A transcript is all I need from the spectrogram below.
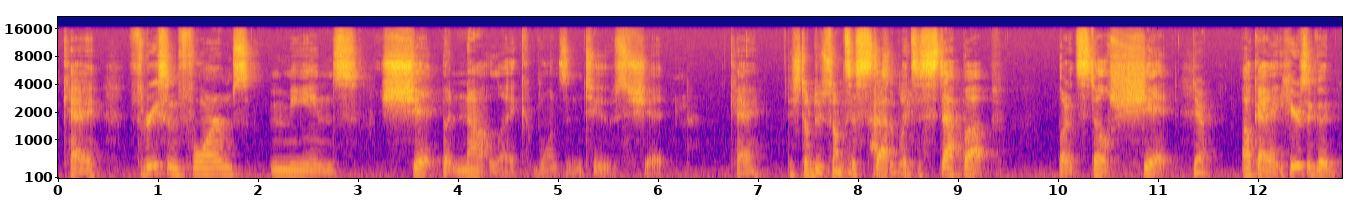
Okay, threes and forms means shit, but not like ones and twos shit. Okay, They still do something it's a step. passively. It's a step up, but it's still shit. yeah. Okay, here's a good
